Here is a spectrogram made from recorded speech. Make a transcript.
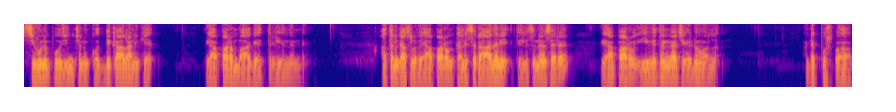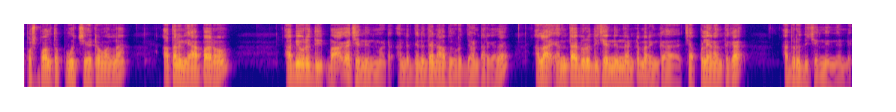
శివుని పూజించిన కొద్ది కాలానికే వ్యాపారం బాగా ఎత్తిరిల్లిందండి. అతనికి అసలు వ్యాపారం కలిసి రాదని తెలిసినా సరే వ్యాపారం ఈ విధంగా చేయడం వల్ల అంటే పుష్ప పుష్పాలతో పూజ చేయటం వల్ల అతని వ్యాపారం అభివృద్ధి బాగా చెందిందన్నమాట. అంటే దినదినాభివృద్ధి అంటారు కదా! అలా ఎంత అభివృద్ధి చెందిందంటే మరి ఇంకా చెప్పలేనంతగా అభివృద్ధి చెందిందండి.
